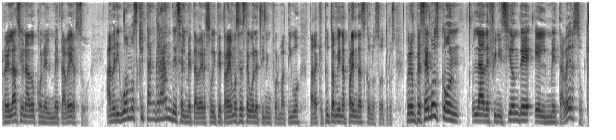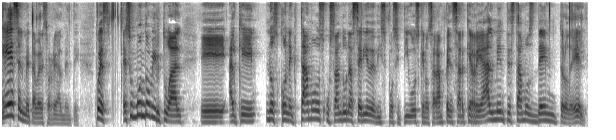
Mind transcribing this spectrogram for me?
relacionado con el metaverso averiguamos qué tan grande es el metaverso y te traemos este boletín informativo para que tú también aprendas con nosotros. Pero empecemos con la definición de el metaverso. ¿Qué es el metaverso realmente? Pues es un mundo virtual eh, al que nos conectamos usando una serie de dispositivos que nos harán pensar que realmente estamos dentro de él,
